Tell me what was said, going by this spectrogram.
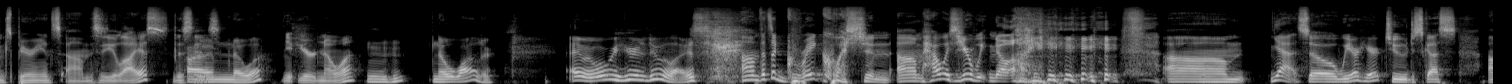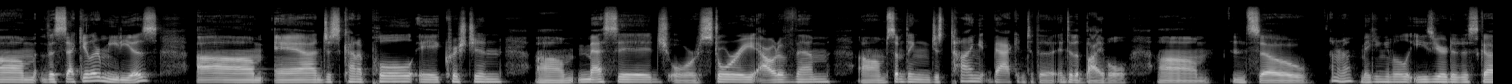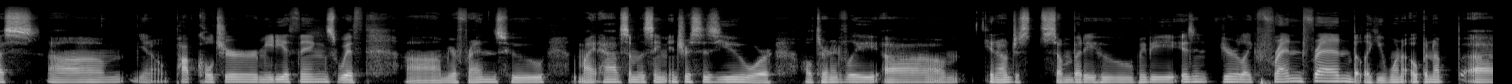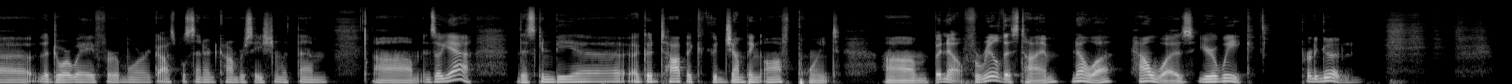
experience. Um, this is Elias. This is I'm Noah. y- you're Noah. Mm-hmm. Noah Wilder. Anyway, what are we here to do, Elias? Um, that's a great question. Um, how was your week? No, um, yeah. So we are here to discuss um the secular medias. Um, and just kind of pull a Christian um, message or story out of them, um, something just tying it back into the into the Bible. Um, and so I don't know, making it a little easier to discuss, um, you know, pop culture media things with um, your friends who might have some of the same interests as you, or alternatively, um, you know, just somebody who maybe isn't your like friend friend, but like you want to open up uh, the doorway for a more gospel centered conversation with them. Um, and so, yeah, this can be a, a good topic, a good jumping off point. Um, but no, for real this time, Noah, how was your week? Pretty good.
